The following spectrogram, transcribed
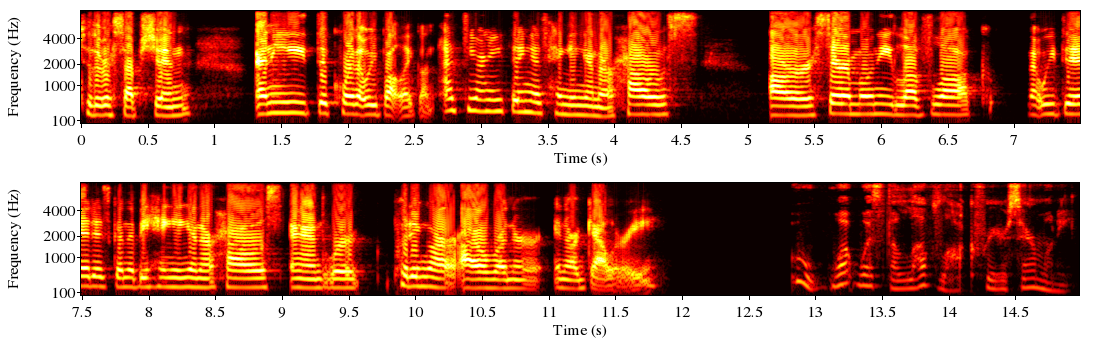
to the reception. Any decor that we bought, like on Etsy or anything, is hanging in our house. Our ceremony love lock that we did is going to be hanging in our house, and we're putting our aisle runner in our gallery. Ooh, what was the love lock for your ceremony?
